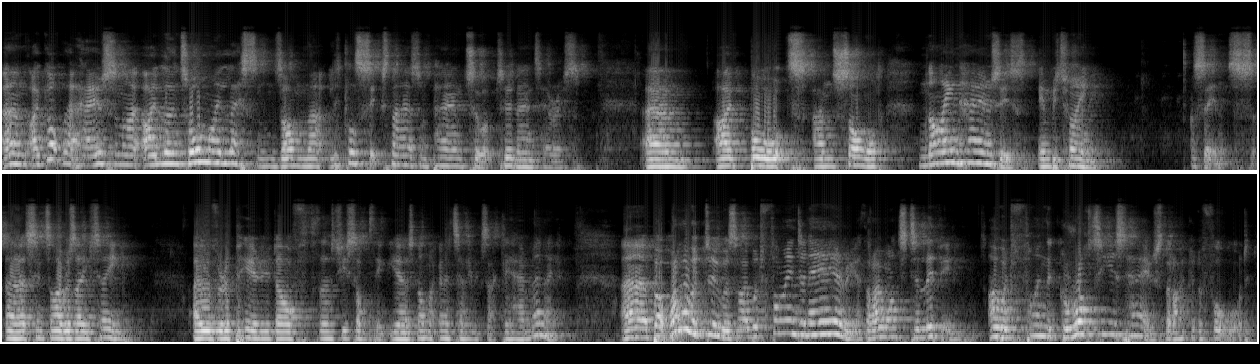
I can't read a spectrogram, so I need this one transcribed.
Um, I got that house and I, I learnt all my lessons on that little £6,000 to up to terrace. Um, I've bought and sold nine houses in between since, uh, since I was 18 over a period of 30 something years, and I'm not going to tell you exactly how many. Uh, but what I would do was I would find an area that I wanted to live in. I would find the grottiest house that I could afford,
